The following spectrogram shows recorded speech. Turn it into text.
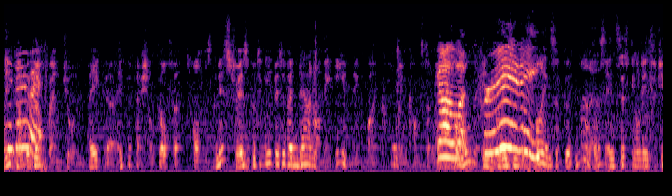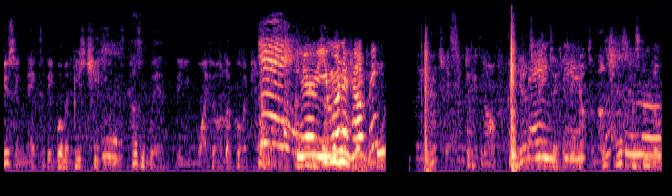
Do with her it? friend Jordan Baker, a professional golfer. Tom's mistress putting a bit of a down on the evening by calling constantly. God, Tom, look pretty. signs of good manners, insisting on introducing Nick to the woman he's cheating on his cousin with, the wife of a local mechanic. Here, you wanna help me? They actually seem to hit it off. Been Thank you. out to lunch in his custom yellow.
